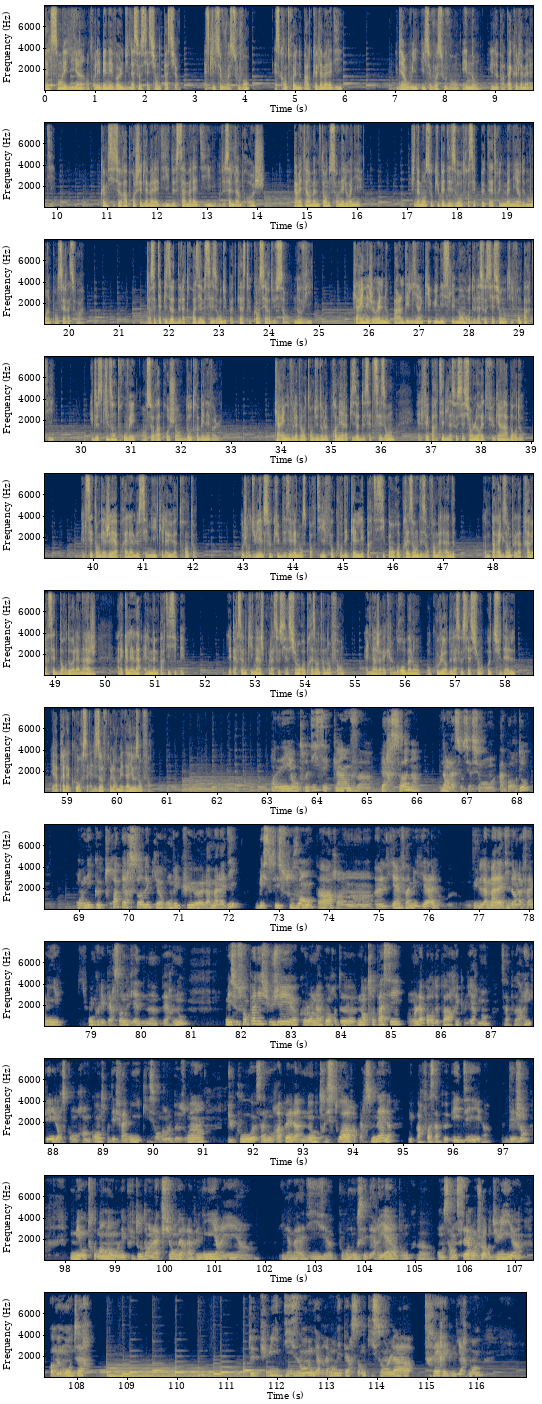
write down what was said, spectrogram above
Quels sont les liens entre les bénévoles d'une association de patients? Est-ce qu'ils se voient souvent? Est-ce qu'entre eux, ils ne parlent que de la maladie? Eh bien oui, ils se voient souvent, et non, ils ne parlent pas que de la maladie. Comme si se rapprocher de la maladie, de sa maladie ou de celle d'un proche, permettait en même temps de s'en éloigner. Finalement, s'occuper des autres, c'est peut-être une manière de moins penser à soi. Dans cet épisode de la troisième saison du podcast Cancer du sang, Nos vies, Karine et Joël nous parlent des liens qui unissent les membres de l'association dont ils font partie et de ce qu'ils ont trouvé en se rapprochant d'autres bénévoles. Karine, vous l'avez entendu dans le premier épisode de cette saison, elle fait partie de l'association Lorette Fugain à Bordeaux. Elle s'est engagée après la leucémie qu'elle a eue à 30 ans. Aujourd'hui, elle s'occupe des événements sportifs au cours desquels les participants représentent des enfants malades, comme par exemple la traversée de Bordeaux à la nage, à laquelle elle a elle-même participé. Les personnes qui nagent pour l'association représentent un enfant. Elles nagent avec un gros ballon aux couleurs de l'association au-dessus d'elles, et après la course, elles offrent leur médaille aux enfants. On est entre 10 et 15 personnes dans l'association à Bordeaux. On n'est que trois personnes qui avons vécu euh, la maladie, mais c'est souvent par un, lien familial, la maladie dans la famille qui font que les personnes viennent vers nous. Mais ce ne sont pas des sujets euh, que l'on aborde. Notre passé, on ne l'aborde pas régulièrement. Ça peut arriver lorsqu'on rencontre des familles qui sont dans le besoin. Du coup, ça nous rappelle à notre histoire personnelle et parfois ça peut aider euh, des gens. Mais autrement, non, on est plutôt dans l'action vers l'avenir et, euh, et, la maladie, euh, pour nous, c'est derrière. Donc, on s'en sert aujourd'hui comme moteur. Depuis dix ans, il y a vraiment des personnes qui sont là très régulièrement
